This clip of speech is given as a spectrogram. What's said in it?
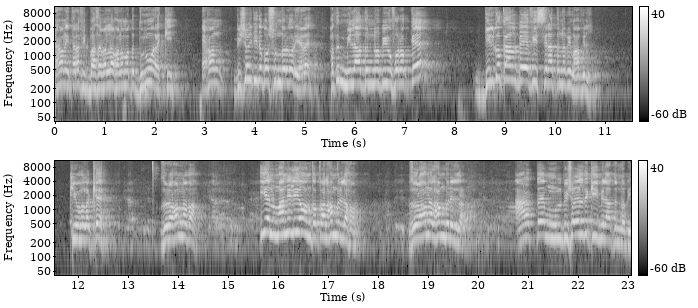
এখন এই তারা ফিট বাঁচা পেলে এখন মতো দুনু রাখি এখন বিষয় দিতে বড় সুন্দর করি, আরে। হয়তো মিলাদুল নবী উপরক্ষে দীর্ঘকাল বেফি সিরাতুল নবী মাহফিল। কি উপলক্ষে? জোর হন না বা। ইয়েন মানিলিও অন্তত আলহামদুলিল্লাহ হন। জোর হন আলহামদুলিল্লাহ। আর মূল বিষয় হল মিলাদুল নবী।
